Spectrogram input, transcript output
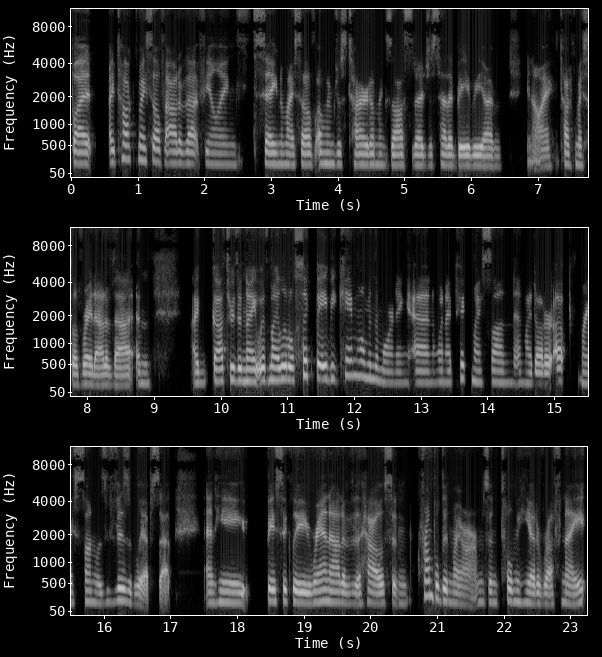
but I talked myself out of that feeling, saying to myself, "Oh, I'm just tired. I'm exhausted. I just had a baby. I'm, you know, I talked myself right out of that." And I got through the night with my little sick baby, came home in the morning, and when I picked my son and my daughter up, my son was visibly upset. And he basically ran out of the house and crumpled in my arms and told me he had a rough night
